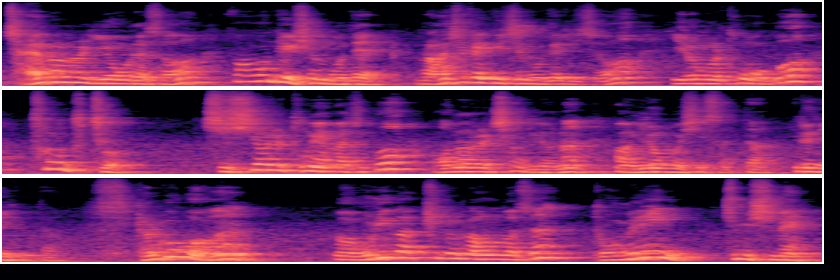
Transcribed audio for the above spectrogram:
자연언어를 이용해서 파운데이션 모델, 라지 랭귀지 모델이죠. 이런 걸 통하고 프롬프트, 지시어를 통해 가지고 언어를 채우려는 어, 이런 것이 있었다. 이런 얘기입니다. 결국은 어, 우리가 필요로 하는 것은 도메인 중심의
